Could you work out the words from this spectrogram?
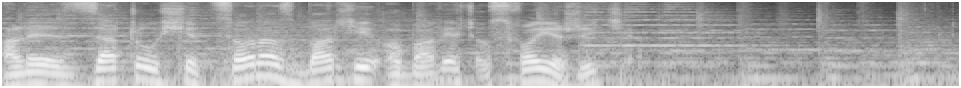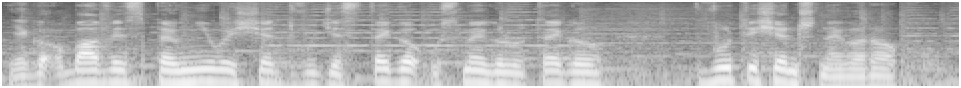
ale zaczął się coraz bardziej obawiać o swoje życie. Jego obawy spełniły się 28 lutego 2000 roku.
